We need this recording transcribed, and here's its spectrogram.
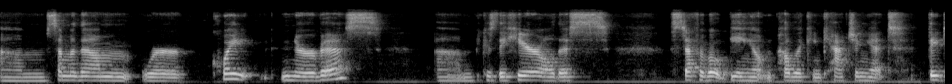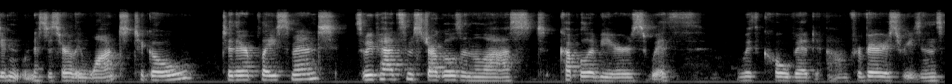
Um, some of them were quite nervous um, because they hear all this stuff about being out in public and catching it. They didn't necessarily want to go to their placement. So we've had some struggles in the last couple of years with with COVID um, for various reasons.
